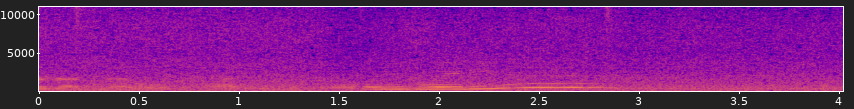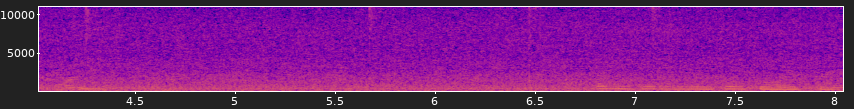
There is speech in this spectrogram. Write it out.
hear that metal cracking? I was waiting. Everybody was like going for you.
